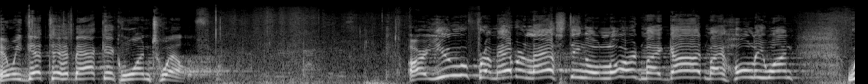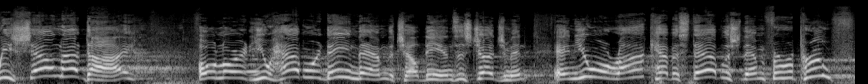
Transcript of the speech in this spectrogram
And we get to Habakkuk 112. Are you from everlasting, O Lord, my God, my Holy One? We shall not die. O Lord, you have ordained them, the Chaldeans, as judgment, and you, O rock, have established them for reproof.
